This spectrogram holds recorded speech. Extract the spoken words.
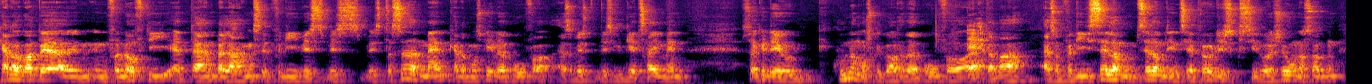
kan der jo godt være en, en fornuft i, at der er en balance, fordi hvis, hvis, hvis der sidder en mand, kan der måske være brug for, altså hvis, hvis vi bliver tre mænd, så kan det jo, kunne der måske godt have været brug for, ja. at der var, altså fordi selvom, selvom det er en terapeutisk situation og sådan,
